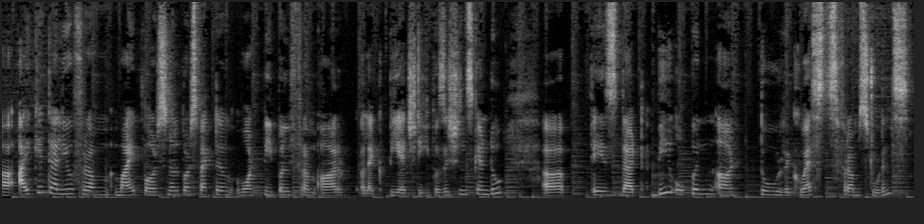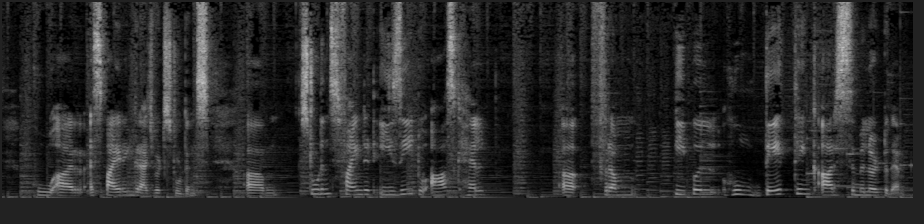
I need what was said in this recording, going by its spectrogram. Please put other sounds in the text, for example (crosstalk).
Uh, I can tell you from my personal perspective what people from our like PhD positions can do uh, is that be open uh, to requests from students who are aspiring graduate students. Um, students find it easy to ask help uh, from people whom they think are similar to them.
